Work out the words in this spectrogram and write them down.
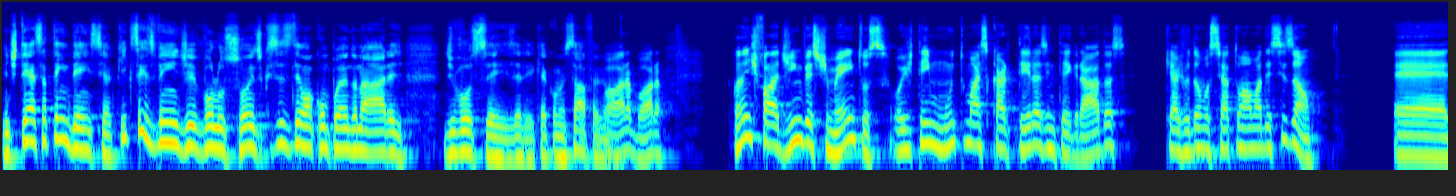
A gente tem essa tendência. O que, vocês veem de evoluções? O que vocês estão acompanhando na área de, vocês? ali? Quer começar, Fabio? Bora, bora. Quando a gente fala de investimentos, hoje tem muito mais carteiras integradas que ajudam você a tomar uma decisão. É,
